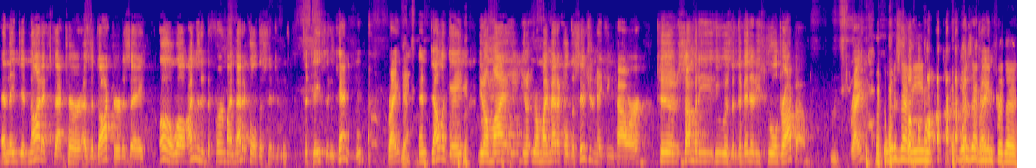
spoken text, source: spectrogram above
and they did not expect her as a doctor to say, "Oh, well, I'm going to defer my medical decisions to Jason Kenney." Right, Yeah. and delegate, you know, my, you know, you know, my medical decision making power to somebody who was a divinity school dropout, right? so what does that mean? What does that Right. mean for the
